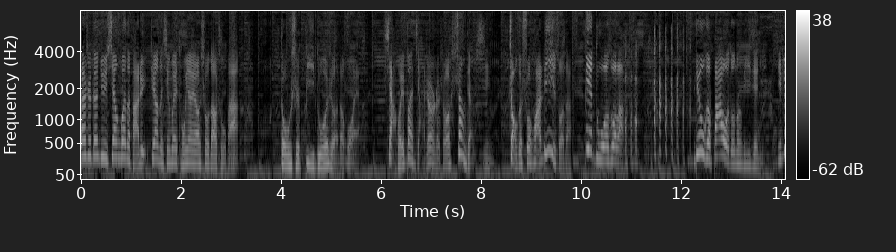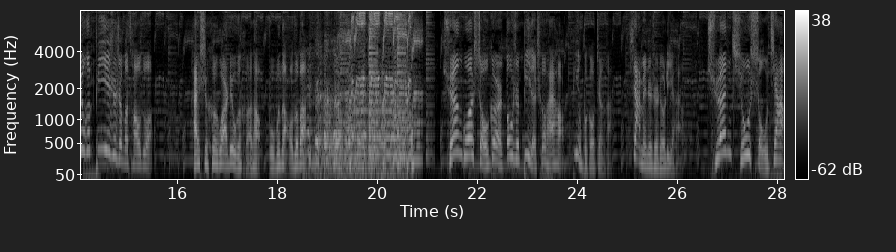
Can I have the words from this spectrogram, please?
但是根据相关的法律，这样的行为同样要受到处罚。都是币多惹的祸呀！下回办假证的时候上点心，找个说话利索的，别哆嗦了。六个八我都能理解你，你六个 B 是什么操作？还是喝罐六个核桃补补脑子吧。全国首个都是 B 的车牌号并不够震撼，下面这事就厉害了，全球首家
